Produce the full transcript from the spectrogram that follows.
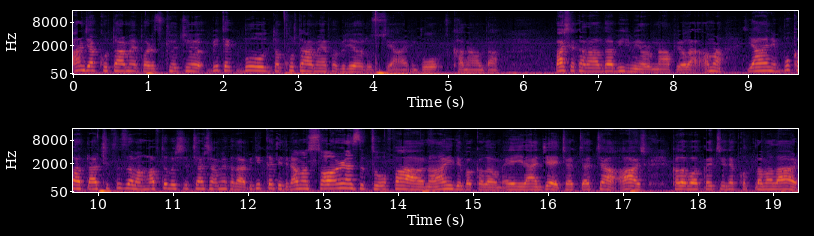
ancak kurtarma yaparız. Kötü bir tek bu da kurtarma yapabiliyoruz yani bu kanalda. Başka kanalda bilmiyorum ne yapıyorlar ama yani bu kartlar çıktığı zaman hafta başı çarşambaya kadar bir dikkat edin. Ama sonrası tufan. Haydi bakalım. Eğlence ça ça ça aşk kalabalıklar içinde kutlamalar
